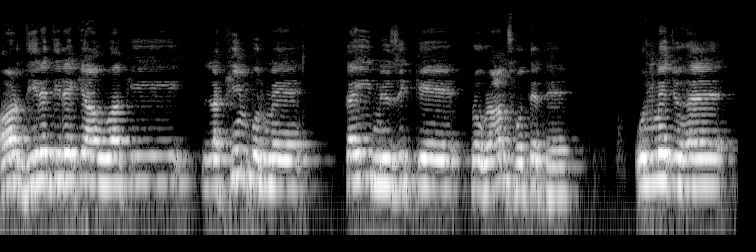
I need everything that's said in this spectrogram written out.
और धीरे धीरे क्या हुआ कि लखीमपुर में कई म्यूज़िक के प्रोग्राम्स होते थे। उनमें जो है,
